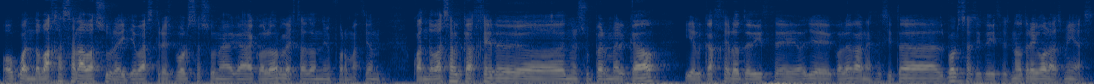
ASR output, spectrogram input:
O cuando bajas a la basura y llevas tres bolsas, una de cada color, le estás dando información. Cuando vas al cajero en el supermercado y el cajero te dice, oye, colega, ¿necesitas bolsas? Y te dices, no, traigo las mías.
